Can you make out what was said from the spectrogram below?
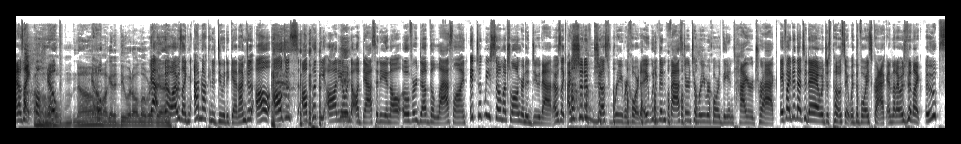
And I was like, Oh nope. no! Nope. I got to do it all over Yeah, again. no, I was like, I'm not going to do it again. I'm just, I'll, I'll just, I'll put the audio into Audacity and I'll overdub the last line. It took me so much longer to do that. I was like, I should have just re-recorded. It would have been faster to re-record the entire track. If I did that today, I would just post it with the voice crack, and then I would have been like, oops,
